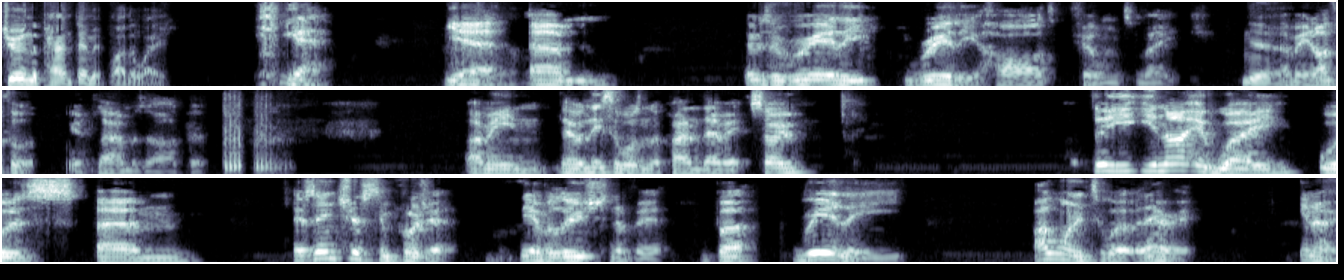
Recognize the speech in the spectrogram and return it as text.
during the pandemic, by the way? Yeah, yeah. Um, it was a really, really hard film to make. Yeah. I mean, I thought the plan was hard, but I mean, there at least there wasn't a pandemic. So the United Way was um, it was an interesting project, the evolution of it. But really, I wanted to work with Eric. You know,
